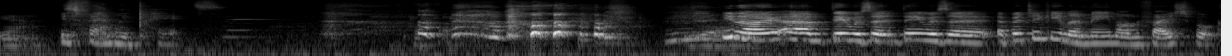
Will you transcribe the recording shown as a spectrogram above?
Yeah. is family pets. Yeah. You know, um, there was a there was a, a particular meme on Facebook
